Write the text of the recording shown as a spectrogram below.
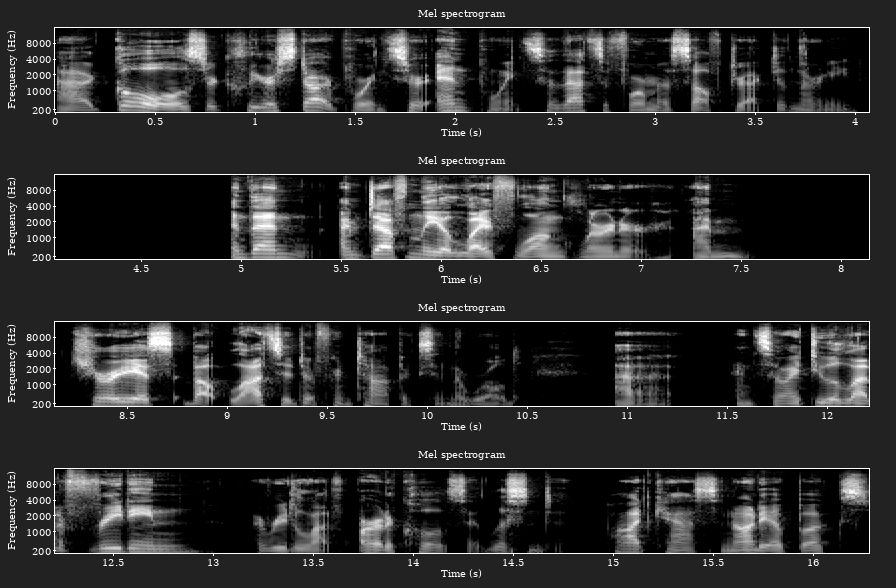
uh, goals or clear start points or end points. So that's a form of self directed learning. And then I'm definitely a lifelong learner. I'm curious about lots of different topics in the world. Uh, and so I do a lot of reading, I read a lot of articles, I listen to podcasts and audiobooks.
